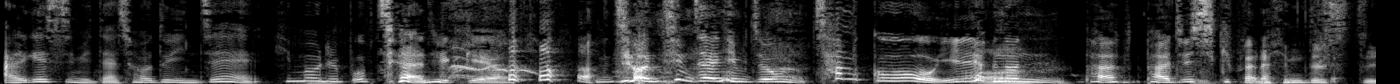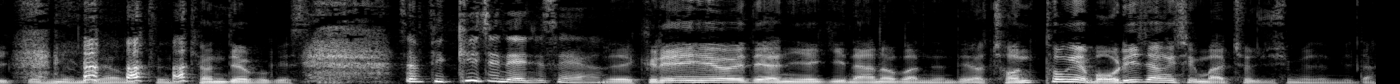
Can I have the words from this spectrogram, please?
알겠습니다. 저도 이제 흰머리를 뽑지 않을게요. 전 팀장님 좀 참고 1년은 어, 봐, 주시기 바랍니다. 힘들 수도 있겠는데 아무튼 견뎌보겠습니다. 자, 빅퀴즈 내주세요. 네, gray hair에 대한 얘기 나눠봤는데요. 전통의 머리 장식 맞춰주시면 됩니다.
